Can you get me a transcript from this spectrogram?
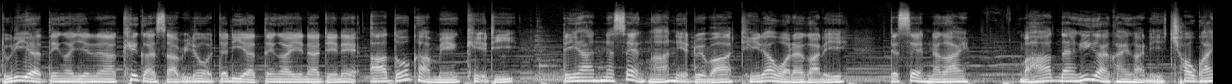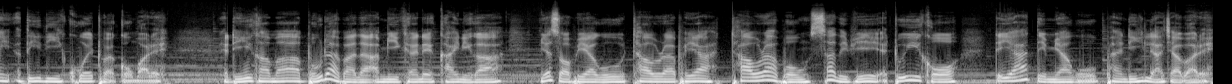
ဒုတိယသင်္ဃာယနာခေတ်ကစပြီးတော့တတိယသင်္ဃာယနာတင်တဲ့အာတောကမင်းခေတ်အထိ125နှစ်အတွင်းမှာထေရဝါဒကနေ12ခိုင်း မဟာတန်ခိကခိုင်းကနေ6ခိုင်းအသီးသီးခွဲထွက်ကုန်ပါတယ်ဒီအခါမှာဗုဒ္ဓဘာသာအမိခံတဲ့ခိုင်းတွေကမြတ်စွာဘုရားကိုထာဝရဘုရားထာဝရဘုံစသည်ဖြင့်အတွေးခေါ်တရားသင်များကိုဖန်တီးလာကြပါတယ်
